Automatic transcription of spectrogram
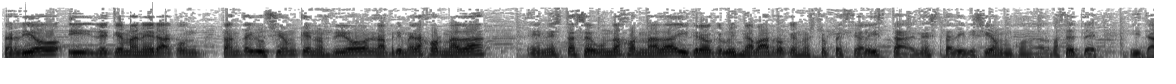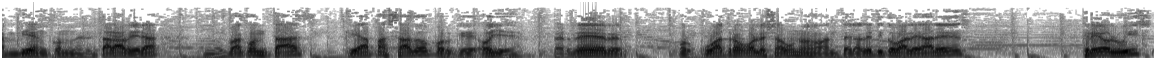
perdió y de qué manera, con tanta ilusión que nos dio en la primera jornada, en esta segunda jornada y creo que Luis Navarro, que es nuestro especialista en esta división con el Albacete y también con el Talavera, nos va a contar qué ha pasado porque, oye, perder por cuatro goles a uno ante el Atlético Baleares, creo Luis,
